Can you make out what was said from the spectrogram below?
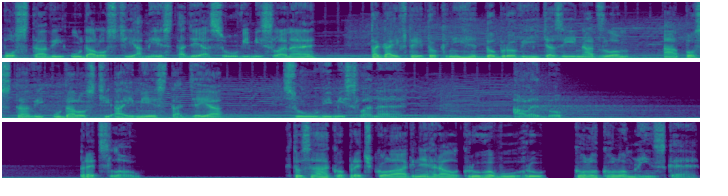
postavy, udalosti a miesta deja sú vymyslené, tak aj v tejto knihe dobro víťazí nad zlom a postavy, udalosti aj miesta deja sú vymyslené. Alebo predslov. Kto sa ako predškolák nehral kruhovú hru Kolo kolo mlínské?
